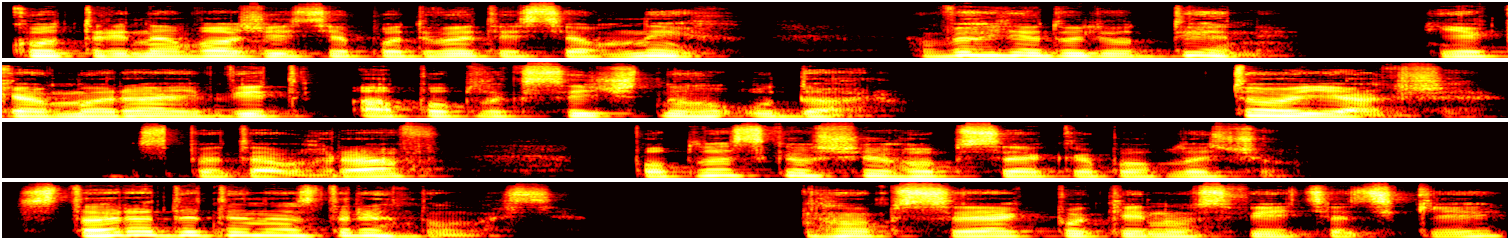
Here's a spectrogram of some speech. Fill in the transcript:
котрий наважується подивитися в них, вигляду людини, яка вмирає від апоплексичного удару. То як же? спитав граф, поплескавши гопсека по плечу. Стара дитина здригнулася. Гопсек покинув свої цяцьки,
